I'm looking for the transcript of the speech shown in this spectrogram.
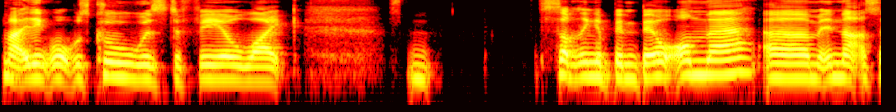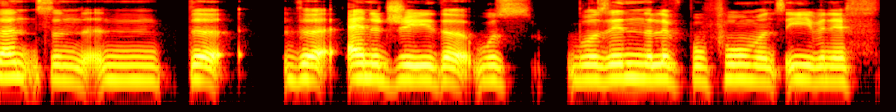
but I think what was cool was to feel like something had been built on there, um, in that sense and, and the the energy that was was in the Liverpool performance, even if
